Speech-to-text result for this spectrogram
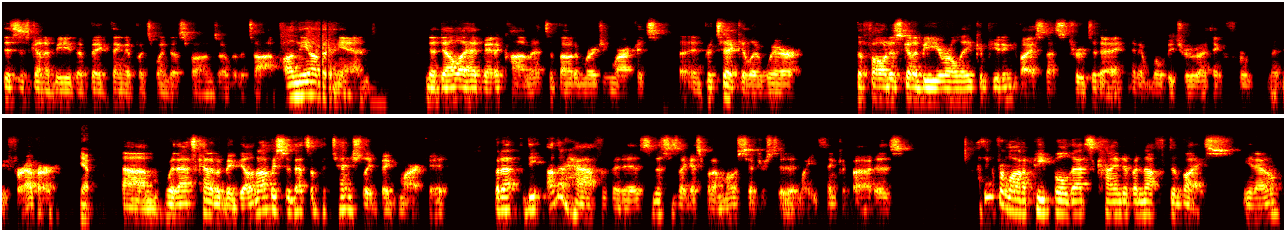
this is going to be the big thing that puts Windows phones over the top. On the other hand, Nadella had made a comment about emerging markets uh, in particular, where the phone is going to be your only computing device. That's true today, and it will be true, I think, for maybe forever. Yep. Um, where that's kind of a big deal, and obviously that's a potentially big market. But uh, the other half of it is, and this is, I guess, what I'm most interested in. What you think about is, I think for a lot of people, that's kind of enough device. You know,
